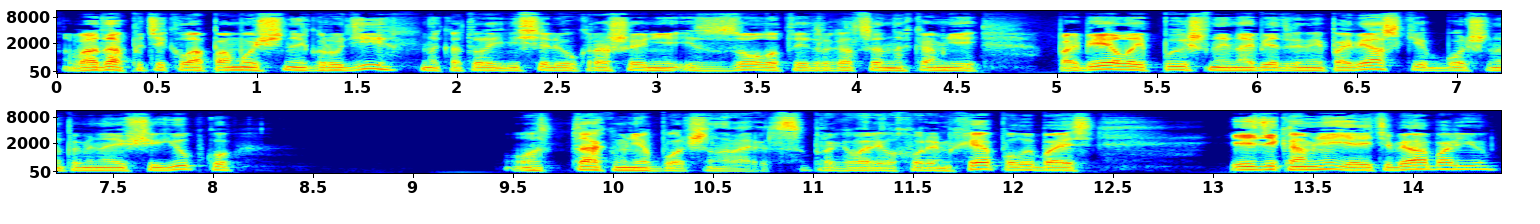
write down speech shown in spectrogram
Вода потекла по мощной груди, на которой висели украшения из золота и драгоценных камней, по белой пышной набедренной повязке, больше напоминающей юбку. «Вот так мне больше нравится», — проговорил Хоремхеп, улыбаясь. «Иди ко мне, я и тебя оболью».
